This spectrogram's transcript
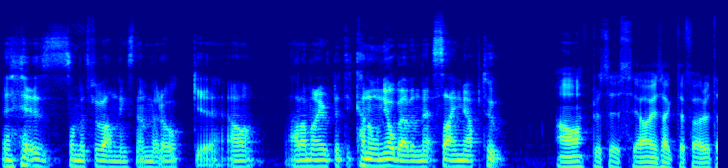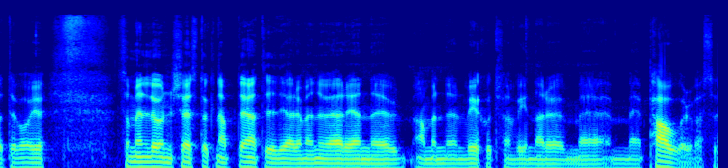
eh, som ett förvandlingsnummer och eh, ja, här har man gjort ett kanonjobb även med Sign Me Up 2. Ja, precis. Jag har ju sagt det förut att det var ju som en lunchhäst och knappt det tidigare. Men nu är det en, eh, ja, en V75-vinnare med, med power. Så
